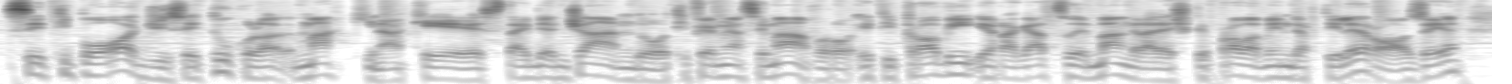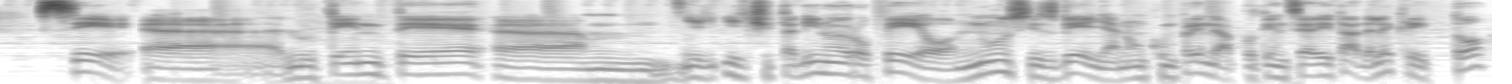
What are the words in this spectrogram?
se tipo oggi sei tu con la macchina che stai viaggiando, ti fermi al semaforo e ti trovi il ragazzo del Bangladesh che prova a venderti le rose, se eh, l'utente, ehm, il, il, cittadino europeo non si sveglia, non comprende la potenzialità delle cripto,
